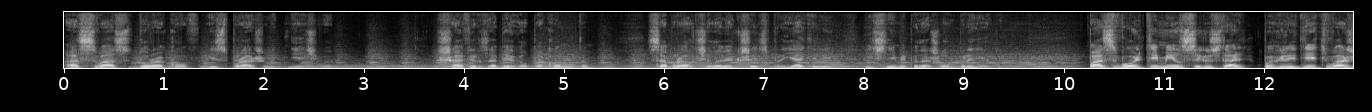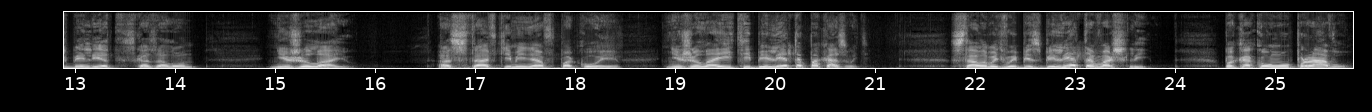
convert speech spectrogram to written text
А с вас, дураков, и спрашивать нечего. Шафер забегал по комнатам, собрал человек шесть приятелей и с ними подошел к брюнету. «Позвольте, милсый государь, поглядеть ваш билет», — сказал он. «Не желаю. Оставьте меня в покое. Не желаете билета показывать? Стало быть, вы без билета вошли? По какому праву?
